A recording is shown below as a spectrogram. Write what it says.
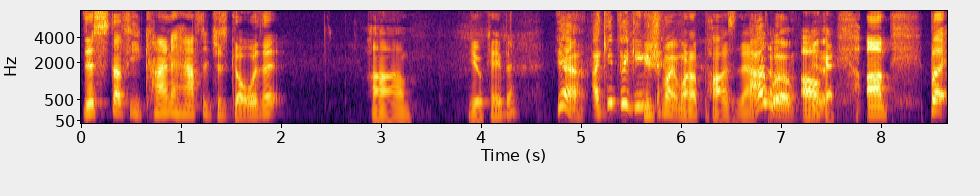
This stuff you kind of have to just go with it. Um, you okay, Ben? yeah, I keep thinking. You might want to pause that. I though. will, Oh, yeah. okay. Um, but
